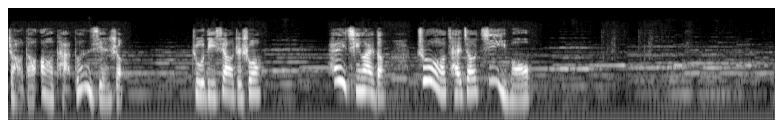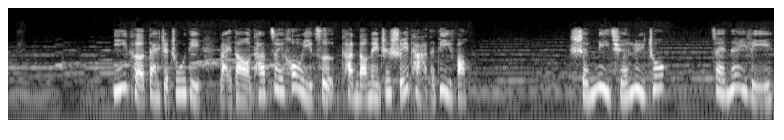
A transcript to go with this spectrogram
找到奥塔顿先生。朱迪笑着说：“嘿，亲爱的，这才叫计谋。”可带着朱迪来到他最后一次看到那只水獭的地方——神秘泉绿洲。在那里，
